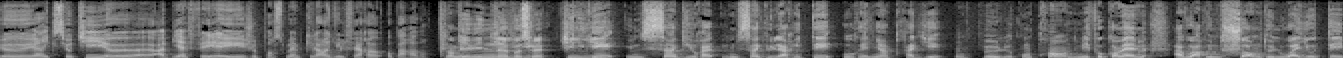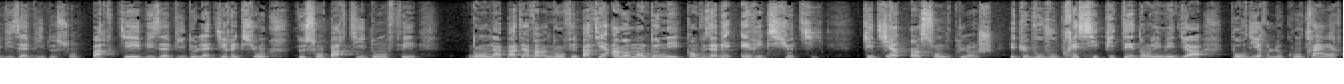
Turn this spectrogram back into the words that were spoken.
Eric Ciotti euh, a bien fait et je pense même qu'il aurait dû le faire euh, auparavant. Kevin Bossuet. Qu'il y ait une, une, singularité, Aurélien Pradier, on peut le comprendre, mais il faut quand même avoir une forme de loyauté vis-à-vis de son parti, vis-à-vis de la direction de son parti dont on fait dont on, appartient, enfin, dont on fait partie, à un moment donné, quand vous avez Éric Ciotti, qui tient un son de cloche et que vous vous précipitez dans les médias pour dire le contraire,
